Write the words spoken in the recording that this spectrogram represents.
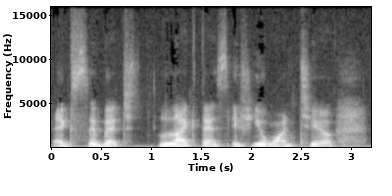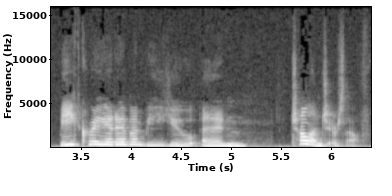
exhibit like this if you want to. Be creative and be you and challenge yourself.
